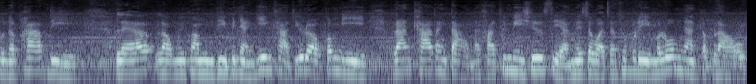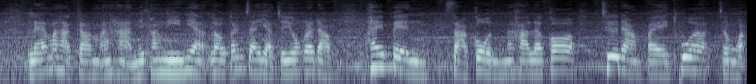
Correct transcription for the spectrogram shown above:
คุณภาพดี แล้วเรามีความดีเป็นอย่างยิ่งค่ะที่เราก็มีร้านค้าต่างๆนะคะ ที่มีชื่อเสียงในจังหวัดจันทบุรีมาร่วมงานกับเรา และมหากรรมอาหารในครั้งนี้เนี่ยเราตั้งใจอยากจะยกระดับให้เป็นสากลนะคะ แล้วก็ชื่อดังไปทั่วจังหวัด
